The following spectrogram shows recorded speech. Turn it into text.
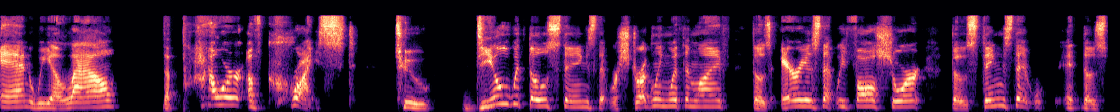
and we allow the power of Christ to deal with those things that we're struggling with in life, those areas that we fall short, those things that eh, those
